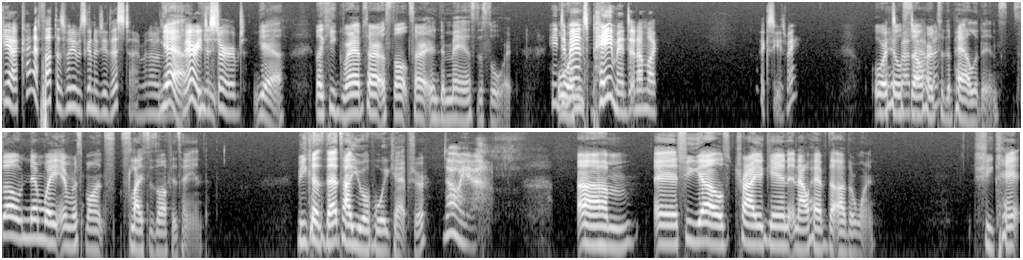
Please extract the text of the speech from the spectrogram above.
Yeah, I kind of thought that's what he was going to do this time, and I was Yeah, very he- disturbed. yeah, like he grabs her, assaults her, and demands the sword. He or he- demands payment, and I'm like, "Excuse me." or What's he'll sell her to the paladins. So Nimue, in response, slices off his hand. Because that's how you avoid capture. Oh yeah. Um, and she yells, "Try again, and I'll have the other one." She can't.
